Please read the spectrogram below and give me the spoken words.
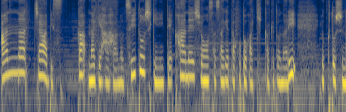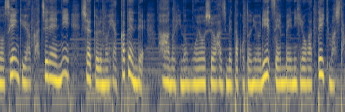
アンナ・ジャービスが亡き母の追悼式にてカーネーションを捧げたことがきっかけとなり、翌年の1908年にシアトルの百貨店で母の日の催しを始めたことにより全米に広がっていきました。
